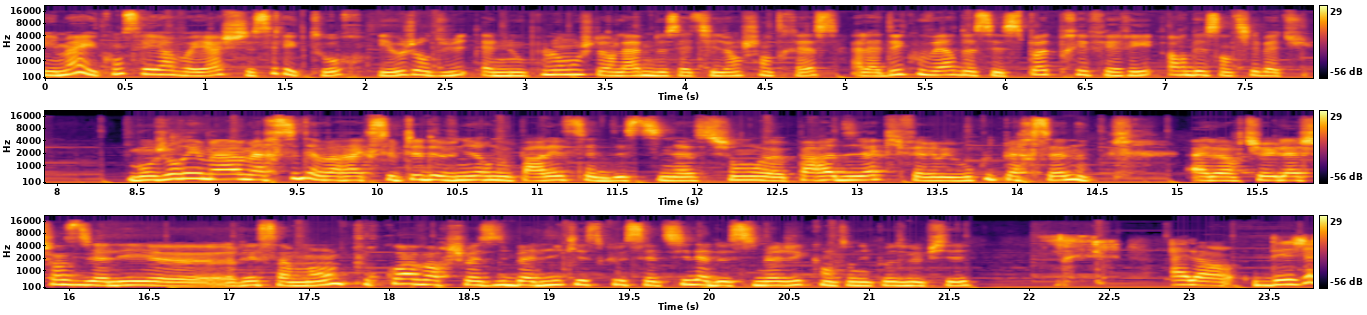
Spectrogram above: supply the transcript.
Emma est conseillère voyage chez Selectour et aujourd'hui elle nous plonge dans l'âme de cette île enchanteresse à la découverte de ses spots préférés hors des sentiers battus. Bonjour Emma, merci d'avoir accepté de venir nous parler de cette destination euh, paradisiaque qui fait rêver beaucoup de personnes. Alors, tu as eu la chance d'y aller euh, récemment. Pourquoi avoir choisi Bali? Qu'est-ce que cette île a de si magique quand on y pose le pied? Alors déjà,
